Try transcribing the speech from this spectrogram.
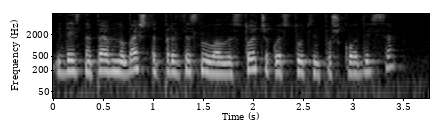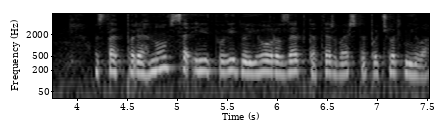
і десь, напевно, бачите, притиснула листочок, ось тут він пошкодився. Ось так перегнувся, і, відповідно, його розетка теж, бачите, почорніла.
